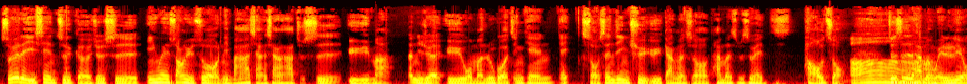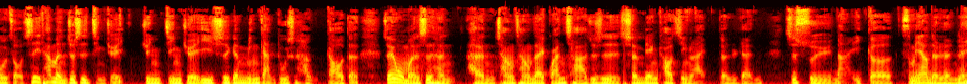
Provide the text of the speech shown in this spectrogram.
所谓的一线之隔，就是因为双鱼座，你把它想象它就是鱼嘛。那你觉得鱼，我们如果今天诶手伸进去鱼缸的时候，他们是不是会跑走？哦，就是他们会溜走。所以他们就是警觉。警警觉意识跟敏感度是很高的，所以我们是很很常常在观察，就是身边靠近来的人。是属于哪一个什么样的人类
